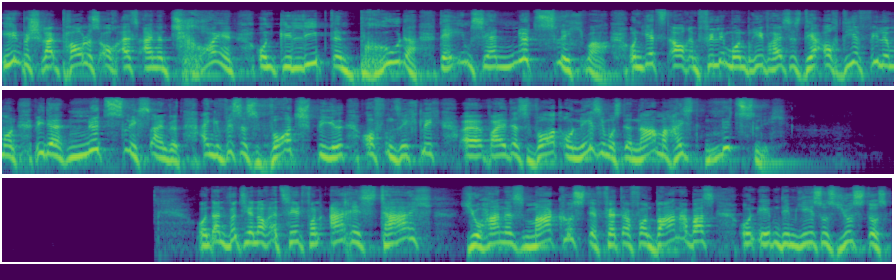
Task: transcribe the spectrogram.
Ihn beschreibt Paulus auch als einen treuen und geliebten Bruder, der ihm sehr nützlich war. Und jetzt auch im Philemon-Brief heißt es, der auch dir, Philemon, wieder nützlich sein wird. Ein gewisses Wortspiel offensichtlich, äh, weil das Wort Onesimus, der Name heißt nützlich. Und dann wird hier noch erzählt von Aristarch, Johannes Markus, der Vetter von Barnabas und eben dem Jesus Justus.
